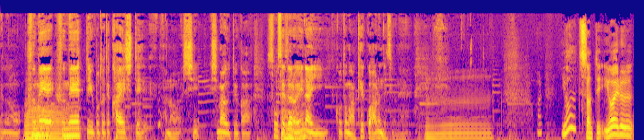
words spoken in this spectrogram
あの不明不明っていうことで返してあのししまうというかそうせざるを得ないことが結構あるんですよね。うーん。あれ岩内さんっていわゆる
